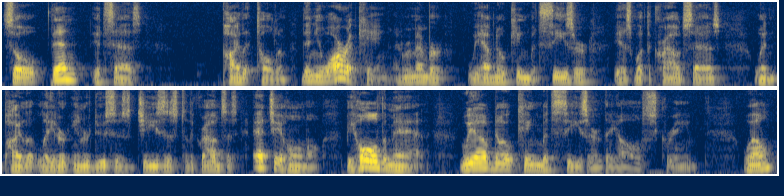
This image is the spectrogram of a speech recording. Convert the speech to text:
So then it says, Pilate told him, Then you are a king. And remember, we have no king but Caesar, is what the crowd says when Pilate later introduces Jesus to the crowd and says, Ecce homo, behold the man. We have no king but Caesar, they all scream. Well,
